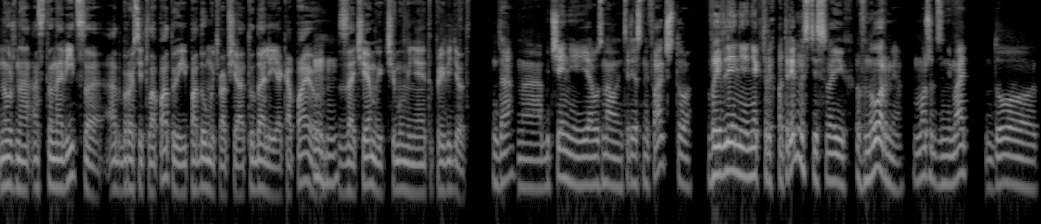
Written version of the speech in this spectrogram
нужно остановиться, отбросить лопату и подумать вообще, а туда ли я копаю, угу. зачем и к чему меня это приведет. Да, на обучении я узнал интересный факт, что выявление некоторых потребностей своих в норме может занимать до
